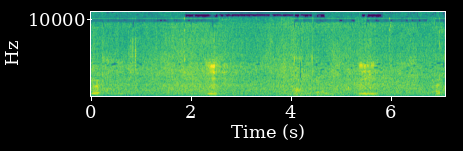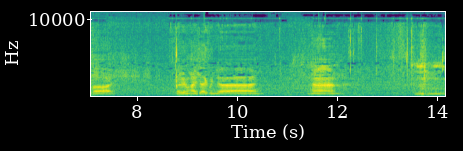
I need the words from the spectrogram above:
อึ๊บอืม อืมค่อย เริ่มหายใจคุณยายน่าอือหือ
